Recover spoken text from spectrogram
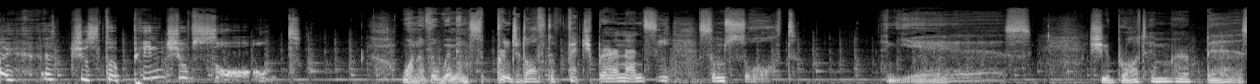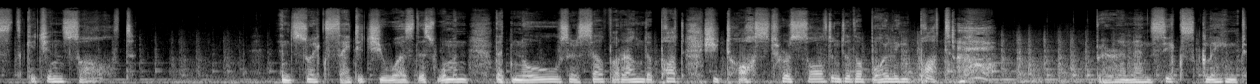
I had just a pinch of salt. One of the women sprinted off to fetch Baron Nancy some salt. And yes, she brought him her best kitchen salt. And so excited she was, this woman that knows herself around a pot, she tossed her salt into the boiling pot. Baron Nancy exclaimed,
